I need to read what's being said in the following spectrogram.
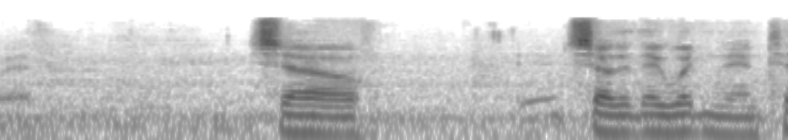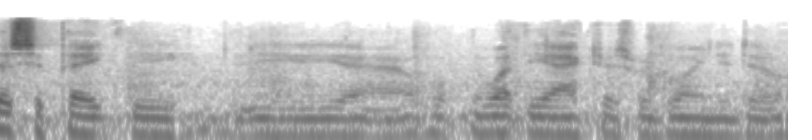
with, so so that they wouldn't anticipate the the uh, what the actors were going to do,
